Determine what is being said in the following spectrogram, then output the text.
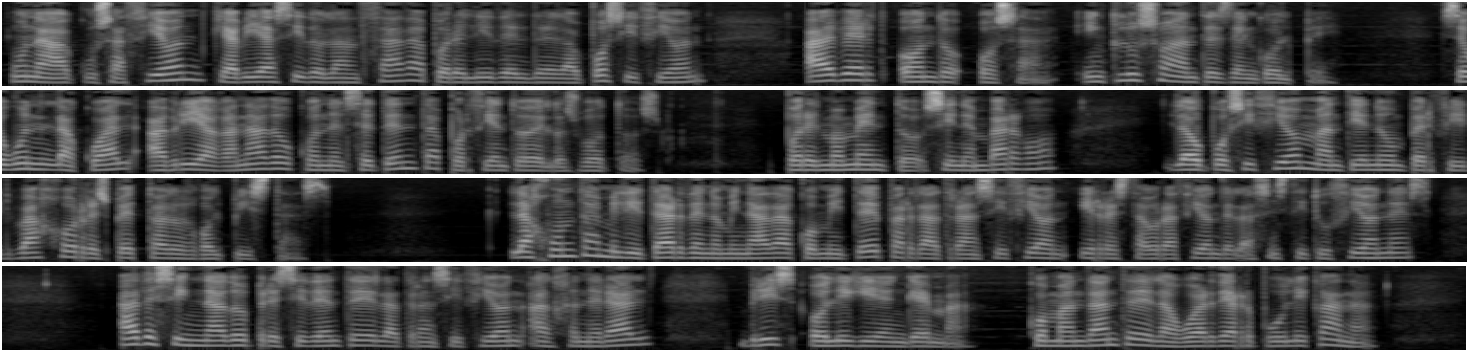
una acusación que había sido lanzada por el líder de la oposición, Albert Ondo Osa, incluso antes del golpe, según la cual habría ganado con el 70% de los votos. Por el momento, sin embargo, la oposición mantiene un perfil bajo respecto a los golpistas. La Junta Militar denominada Comité para la Transición y Restauración de las Instituciones ha designado presidente de la transición al general Brice Oligui Nguema, comandante de la Guardia Republicana,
